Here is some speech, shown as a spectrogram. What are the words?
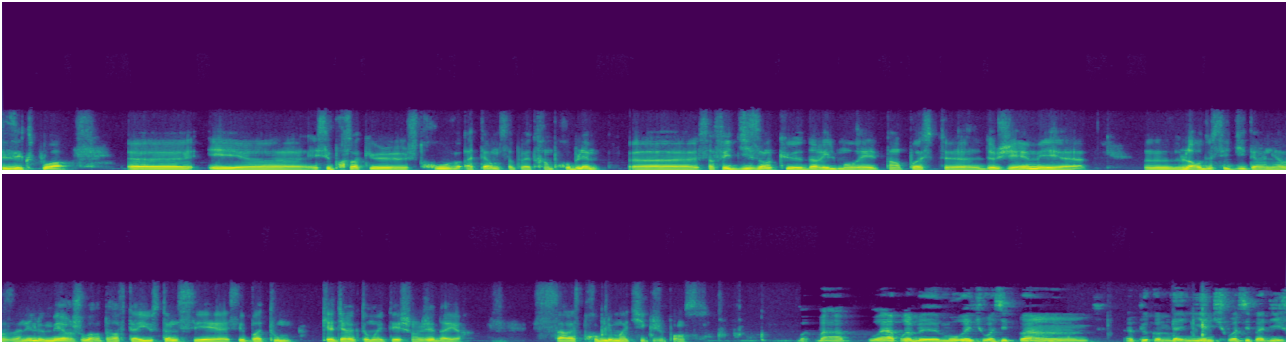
exploits. Euh, et, c'est pour ça que je trouve à terme ça peut être un problème. ça fait dix ans que Daryl Morey est en poste de GM et lors de ces dix dernières années, le meilleur joueur drafté à Houston, c'est Batum, qui a directement été échangé d'ailleurs. Ça reste problématique, je pense. Bah, ouais, après, ben, Moré, tu vois, c'est pas un, un peu comme Daniel, tu vois, c'est pas des,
